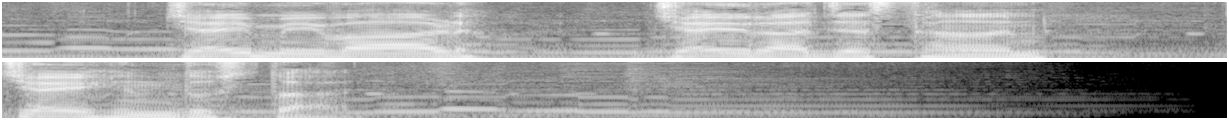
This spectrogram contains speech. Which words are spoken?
जय मेवाड़, जय राजस्थान, जय हिंदुस्तान।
